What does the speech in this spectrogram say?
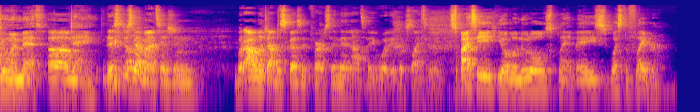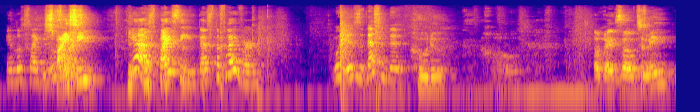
doing meth. Um, Dang. This just got my attention, but I'll let y'all discuss it first, and then I'll tell you what it looks like to me. Spicy yoga noodles, plant based. What's the flavor? It looks like Spicy. Yeah, spicy. That's the flavor. Wait, this is, that's a good. Hoodoo. Okay, so to me,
